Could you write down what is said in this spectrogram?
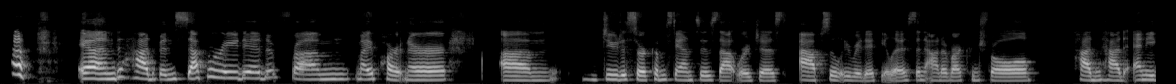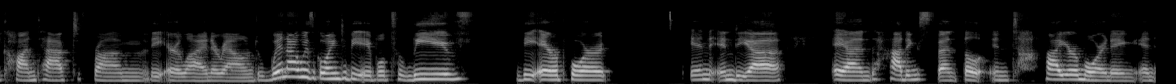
and had been separated from my partner um, due to circumstances that were just absolutely ridiculous and out of our control hadn't had any contact from the airline around when I was going to be able to leave the airport in India and having spent the entire morning in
